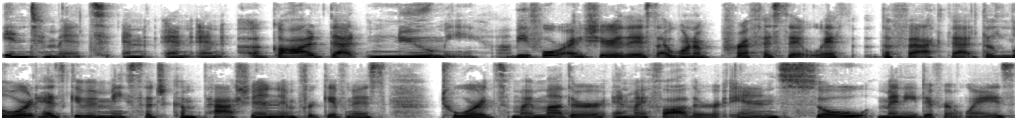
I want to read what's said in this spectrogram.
intimate and and and a God that knew me. Um, Before I share this, I want to preface it with the fact that the Lord has given me such compassion and forgiveness towards my mother and my father in so many different ways.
